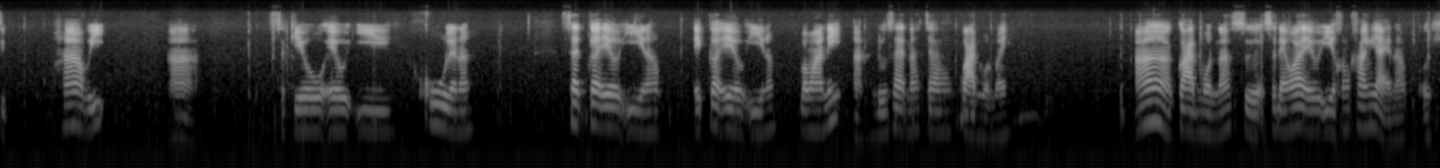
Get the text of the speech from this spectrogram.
สิบห้าวิอ่าสกิล LE คู่เลยนะ Z ก็ LE นะครับ X ก็ LE เนาะประมาณนี้อะดู Z นะจะกวาดหมดไหมอ่ากวาดหมดนะแสดงว่า LE ค่อนข้างใหญ่นะครับโอเค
